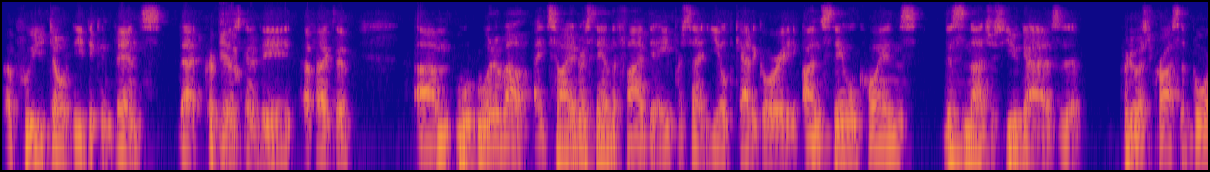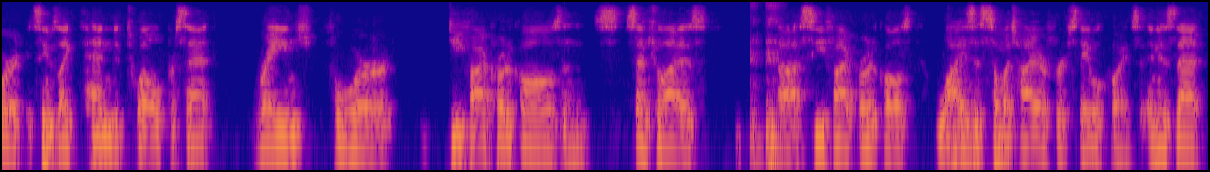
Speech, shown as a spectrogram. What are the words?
of who you don't need to convince that crypto yeah. is going to be effective. Um, what about? So I understand the five to eight percent yield category on stablecoins. This is not just you guys. Uh, pretty much across the board, it seems like 10 to 12 percent range for DeFi protocols and centralized uh, protocols. Why is it so much higher for stablecoins? And is that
